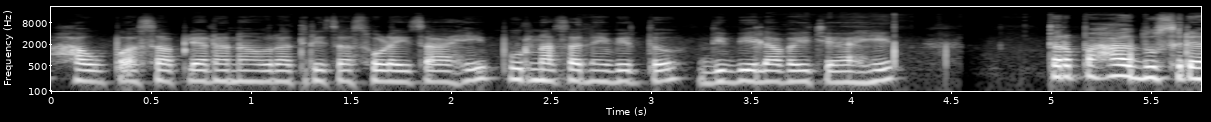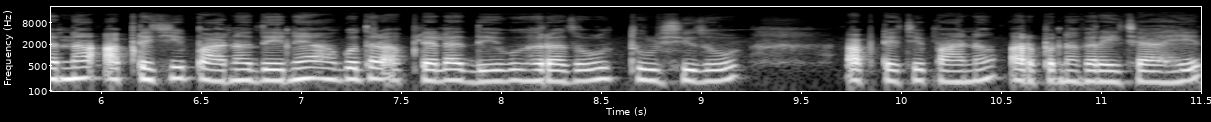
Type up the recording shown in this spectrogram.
हा उपास आपल्याला नवरात्रीचा सोडायचा आहे. पूर्णाचा नैवेद्य दिवे लावायचे आहेत. तर पहा दुसऱ्यांना आपट्याची पानं देण्या अगोदर आपल्याला देवघराजवळ तुळशीजवळ आपट्याची पानं अर्पण करायची आहेत.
